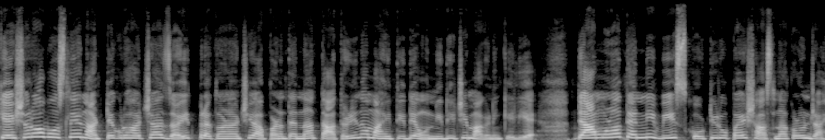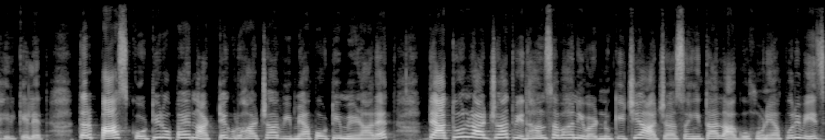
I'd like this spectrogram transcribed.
केशवराव भोसले नाट्यगृहाच्या जळीत प्रकरणाची आपण त्यांना तातडीनं माहिती देऊन निधीची मागणी केली आहे. त्यामुळं त्यांनी वीस कोटी रुपये शासनाकडून जाहीर केलेत. तर पाच कोटी रुपये नाट्यगृहाच्या विम्यापोटी मिळणार आहेत. त्यातून राज्यात विधानसभा निवडणुकीची आचारसंहिता लागू होण्यापूर्वीच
